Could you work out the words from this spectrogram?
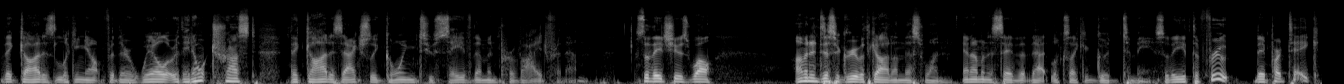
that God is looking out for their will, or they don't trust that God is actually going to save them and provide for them. So they choose, well, I'm going to disagree with God on this one, and I'm going to say that that looks like a good to me. So they eat the fruit, they partake.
